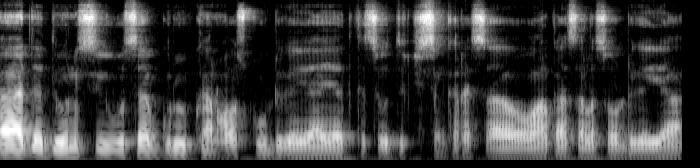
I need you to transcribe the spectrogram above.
marka haddaad doonaysid whatsapp groupkan hoos kuu dhigaya ayaad ka soo dejisan karaysaa oo halkaas la soo dhigayaa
